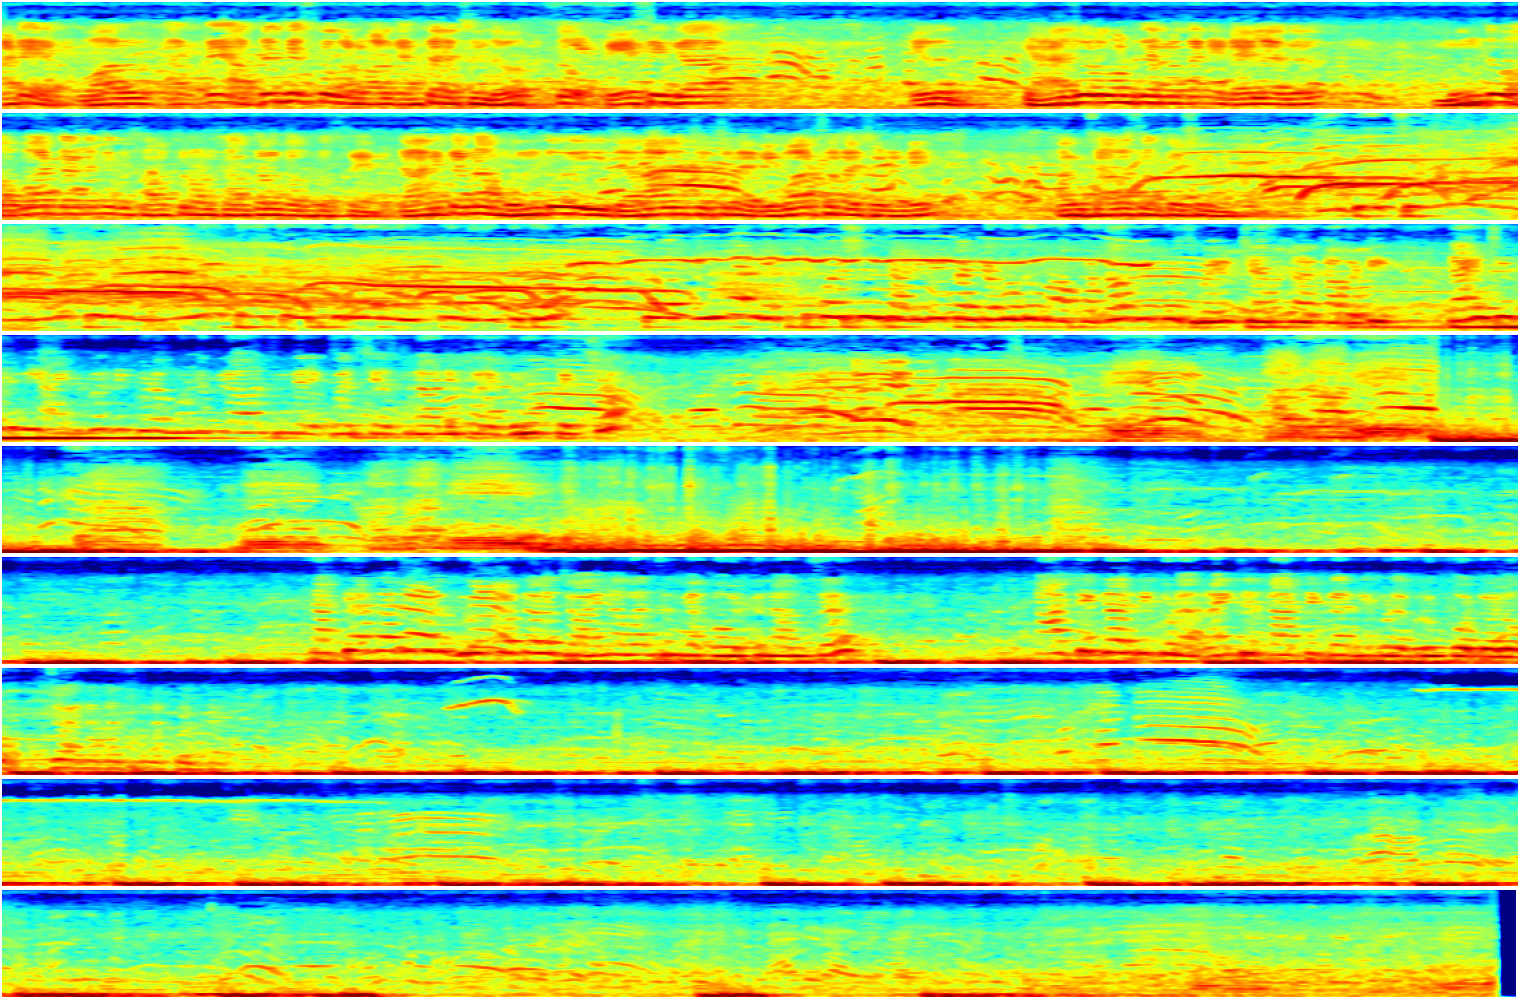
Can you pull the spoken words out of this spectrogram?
అంటే వాళ్ళు అంటే అర్థం చేసుకోగలం వాళ్ళకి ఎంత నచ్చిందో. సో బేసిక్గా ఏదో క్యాజువల్గా ఉంటుందేమో కానీ డైలాగ్ ముందు అవార్డు అనేది ఒక సంవత్సరం రెండు సంవత్సరాలు కలిసి వస్తాయండి దానికన్నా ముందు ఈ జనాల నుంచి వచ్చిన రివార్డ్స్ ఉన్నాయి చూడండి. అవి చాలా సంతోషంగా ఉంటాయి. వెయిట్ చేస్తున్నారు కాబట్టి దయచేసి మీ ఐదుగురిని కూడా ముందుకు రావాల్సిందిగా రిక్వెస్ట్ చేస్తున్నాం ఫర్ గ్రూప్ పిక్చర్ కోరుతున్నాం సార్ కార్తిక్ గారిని కూడా రైటర్ కార్తిక్ గారిని కూడా గ్రూప్ ఫోటోలో జాయిన్ అవ్వాల్సిందిగా కోరుతున్నాం.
